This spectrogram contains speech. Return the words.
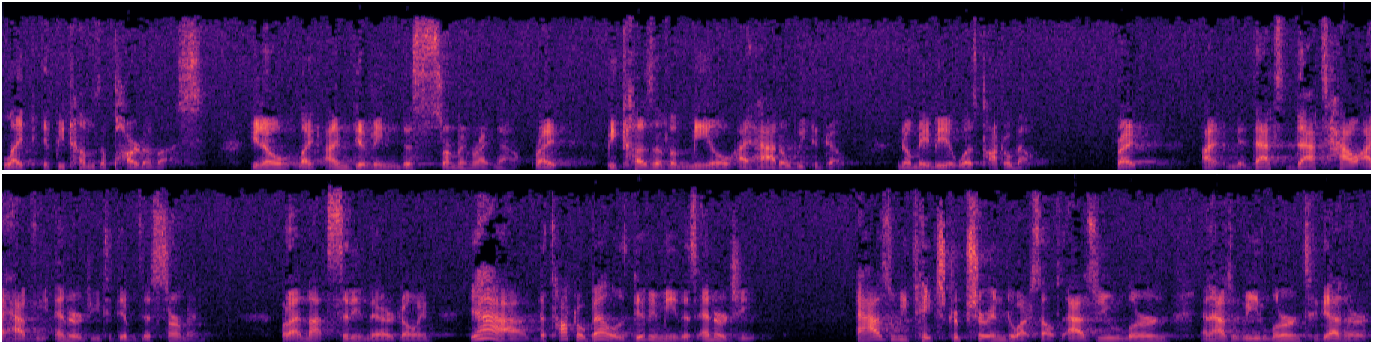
like it becomes a part of us. You know, like I'm giving this sermon right now, right? Because of a meal I had a week ago. You know, maybe it was Taco Bell, right? I, that's, that's how I have the energy to give this sermon. But I'm not sitting there going, yeah, the Taco Bell is giving me this energy. As we take scripture into ourselves, as you learn and as we learn together,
